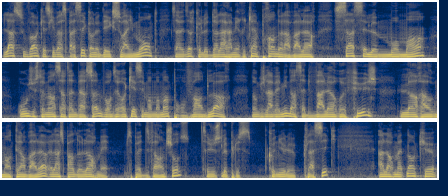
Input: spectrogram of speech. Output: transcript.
Là, souvent, qu'est-ce qui va se passer quand le DXY monte? Ça veut dire que le dollar américain prend de la valeur. Ça, c'est le moment où, justement, certaines personnes vont dire, OK, c'est mon moment pour vendre l'or. Donc, je l'avais mis dans cette valeur refuge. L'or a augmenté en valeur. Et là, je parle de l'or, mais ça peut être différentes choses. C'est juste le plus connu, le classique. Alors maintenant que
